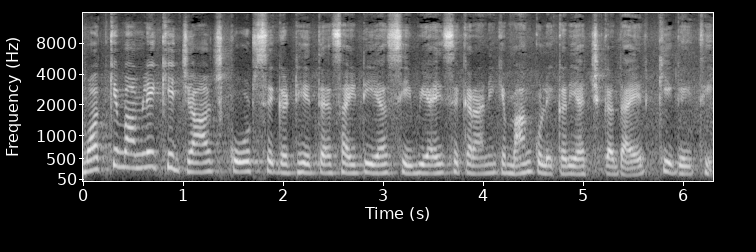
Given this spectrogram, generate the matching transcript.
मौत के मामले की जाँच कोर्ट से गठित एसआईटी या सीबीआई से कराने की मांग को लेकर याचिका दायर की गई थी।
